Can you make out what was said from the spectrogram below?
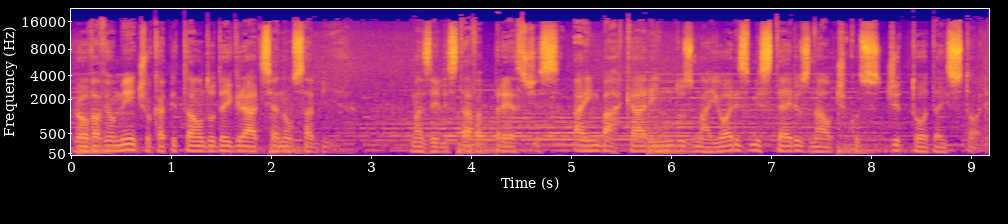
Provavelmente o capitão do Dei Grazia não sabia, mas ele estava prestes a embarcar em um dos maiores mistérios náuticos de toda a história.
